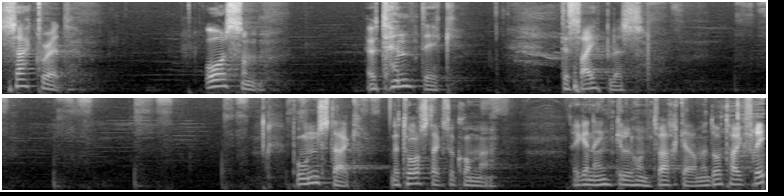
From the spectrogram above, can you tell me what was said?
Sacred, awesome, authentic, disciples. På onsdag, det er torsdag som kommer Jeg er en enkel håndverker, men da tar jeg fri.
